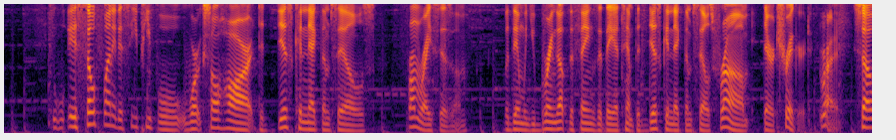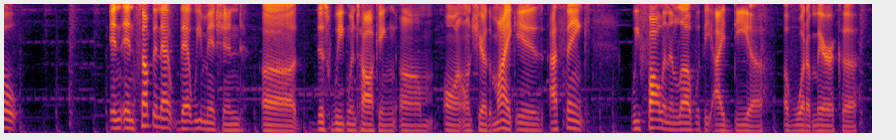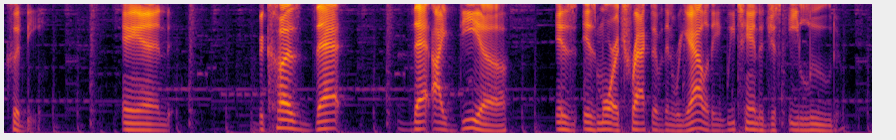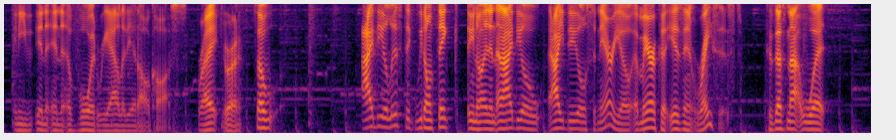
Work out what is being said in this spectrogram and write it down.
it's so funny to see people work so hard to disconnect themselves from racism, but then when you bring up the things that they attempt to disconnect themselves from, they're triggered. right So, in in something that that we mentioned, uh, this week when talking um, on on share the mic is I think we've fallen in love with the idea of what America could be, and because that that idea is is more attractive than reality, we tend to just elude and, and, and avoid reality at all costs, right? Right. So idealistic, we don't think, you know, in an ideal ideal scenario, America isn't racist because that's not what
